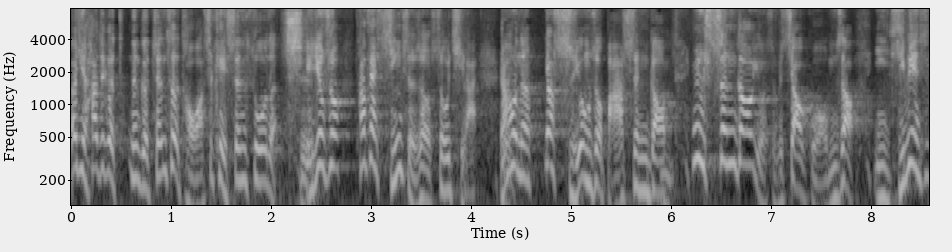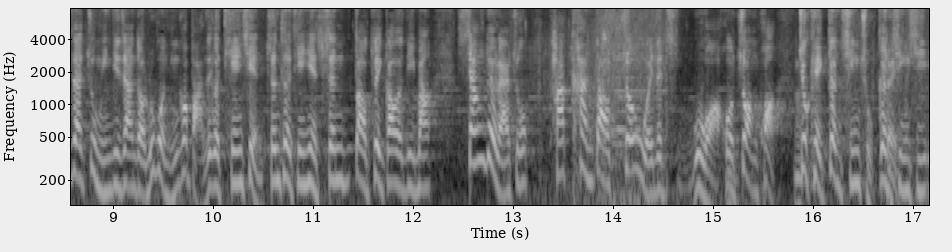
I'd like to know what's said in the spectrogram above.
而且它这那个侦测头啊是可以伸缩的，也就是说它在行驶的时候收起来，然后呢要使用的时候把它升高，因为升高有什么效果？我们知道，你即便是在著名地战斗，如果你能够把这个天线侦测天线升到最高的地方，相对来说，它看到周围的景物啊或状况就可以更清楚、更清晰。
